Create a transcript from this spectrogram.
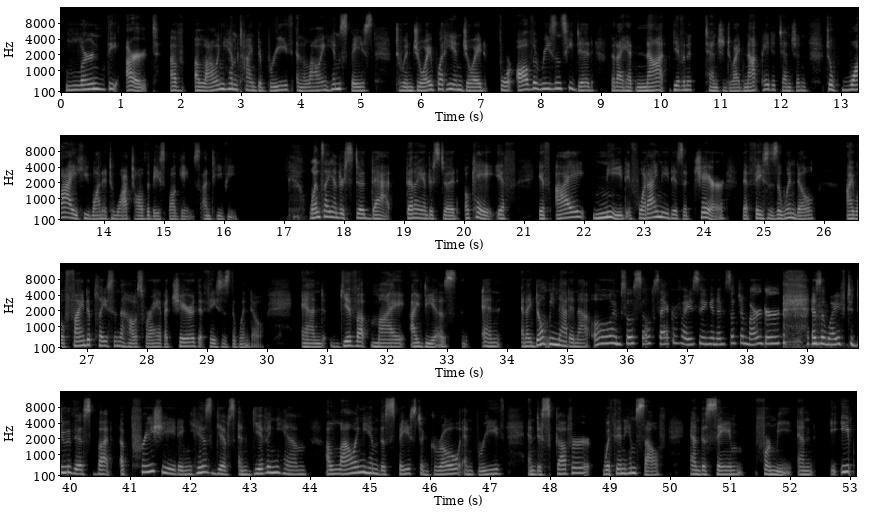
learned the art of allowing him time to breathe and allowing him space to enjoy what he enjoyed for all the reasons he did that I had not given attention to. I had not paid attention to why he wanted to watch all the baseball games on TV. Once I understood that, then I understood okay, if if I need, if what I need is a chair that faces a window, I will find a place in the house where I have a chair that faces the window and give up my ideas and and I don't mean that in a, oh, I'm so self sacrificing and I'm such a martyr as a wife to do this, but appreciating his gifts and giving him, allowing him the space to grow and breathe and discover within himself and the same for me. And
